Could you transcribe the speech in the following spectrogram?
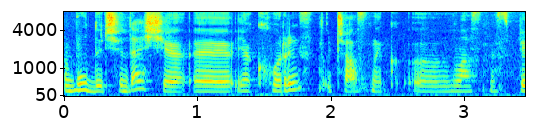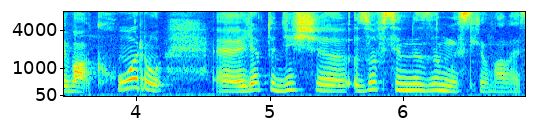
Будучи да, ще е, як хорист, учасник, е, власне, співак хору, е, я тоді ще зовсім не замислювалась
